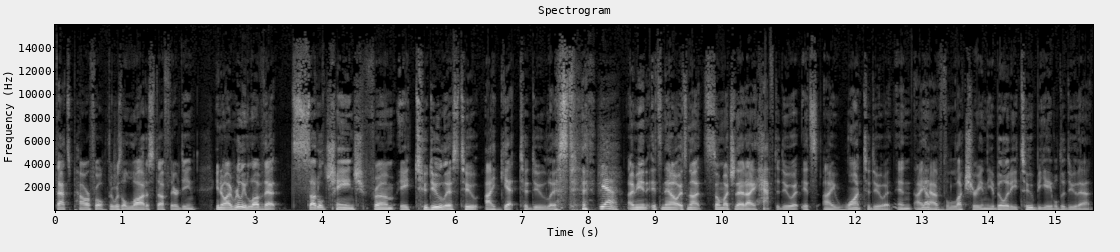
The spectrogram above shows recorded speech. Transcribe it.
that's powerful. There was a lot of stuff there, Dean. You know, I really love that subtle change from a to-do list to I get to do list. yeah. I mean, it's now it's not so much that I have to do it, it's I want to do it and I yep. have the luxury and the ability to be able to do that.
